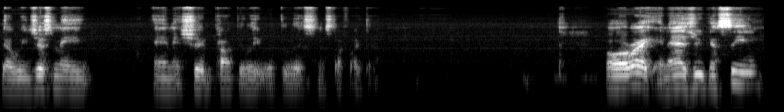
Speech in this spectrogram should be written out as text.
that we just made and it should populate with the list and stuff like that. All right, and as you can see,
